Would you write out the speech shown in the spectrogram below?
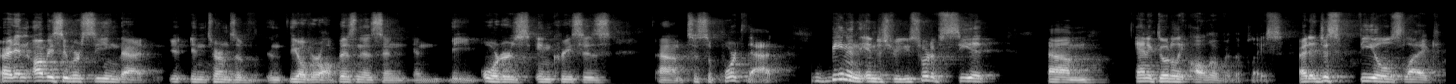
All right, and obviously we're seeing that in terms of the overall business and, and the orders increases um, to support that. Being in the industry, you sort of see it um, anecdotally all over the place, right? It just feels like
